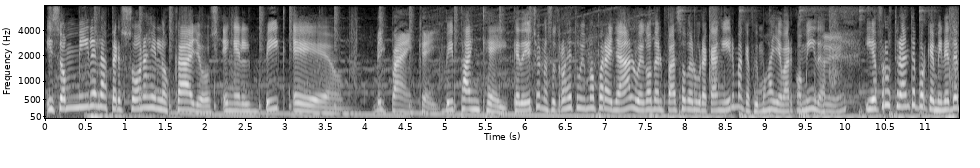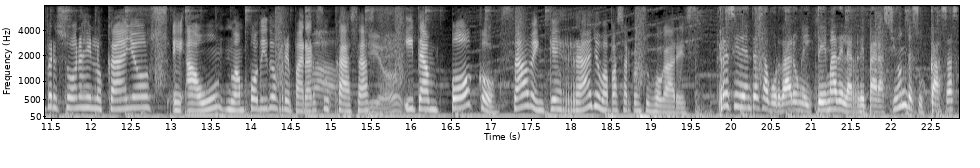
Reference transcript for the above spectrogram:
Y son miles las personas en los callos, en el Big, eh, Big Pancake. Big Pancake. Que de hecho nosotros estuvimos por allá luego del paso del huracán Irma, que fuimos a llevar comida. Sí. Y es frustrante porque miles de personas en los callos eh, aún no han podido reparar sus casas. Dios. Y tampoco saben qué rayo va a pasar con sus hogares. Residentes abordaron el tema de la reparación de sus casas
